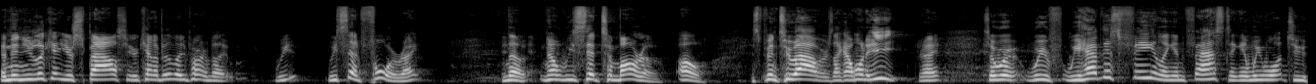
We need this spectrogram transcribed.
And then you look at your spouse or your accountability partner and be like, we, we said four, right? No, no, we said tomorrow. Oh, it's been two hours. Like, I want to eat, right? So we're, we we have this feeling in fasting and we want to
